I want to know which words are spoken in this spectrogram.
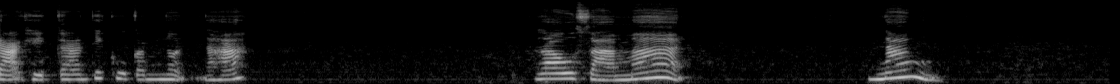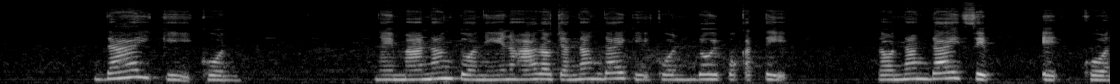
จากเหตุการณ์ที่ครูกำหนดนะคะ เราสามารถ นั่ง ได้กี่คน ในม้านั่งตัวนี้นะคะ เราจะนั่งได้กี่คนโดยปกติ เรานั่งได้ 11 คน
